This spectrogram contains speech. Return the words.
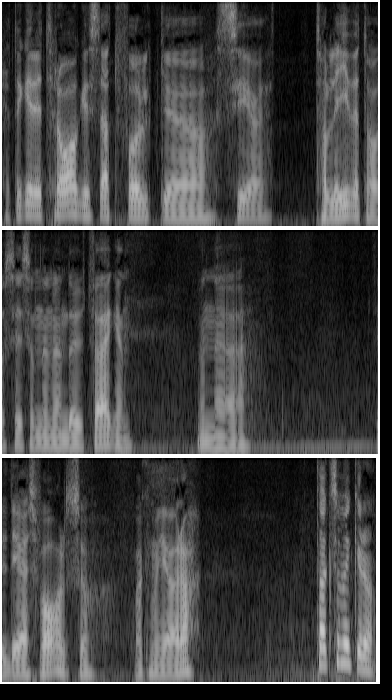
jag tycker det är tragiskt att folk eh, ser, tar livet av sig som den enda utvägen. Men eh, det är deras val så vad kan man göra? Tack så mycket då.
